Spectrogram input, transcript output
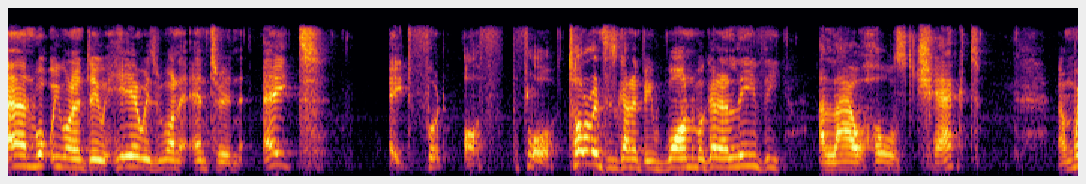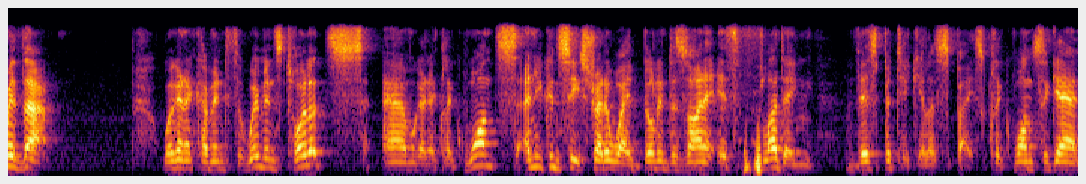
And what we want to do here is we want to enter in eight, eight foot off the floor. Tolerance is going to be one. We're going to leave the allow holes checked. And with that, we're going to come into the women's toilets and we're going to click once. And you can see straight away, Building Designer is flooding this particular space. Click once again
